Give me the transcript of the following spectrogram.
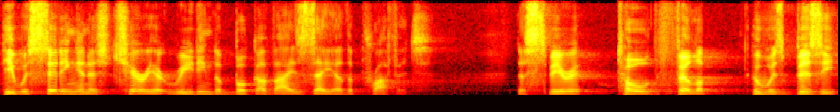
he was sitting in his chariot reading the book of Isaiah the prophet. The Spirit told Philip, who was busy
